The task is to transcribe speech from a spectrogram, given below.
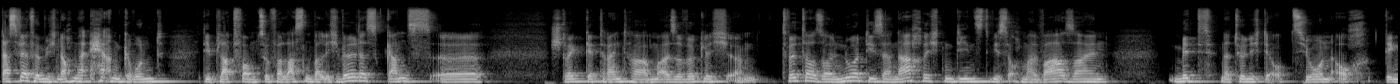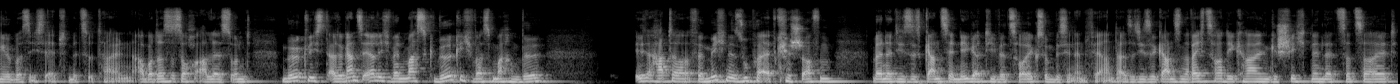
das wäre für mich nochmal eher ein Grund, die Plattform zu verlassen, weil ich will das ganz äh, strikt getrennt haben. Also wirklich, ähm, Twitter soll nur dieser Nachrichtendienst, wie es auch mal war, sein, mit natürlich der Option, auch Dinge über sich selbst mitzuteilen. Aber das ist auch alles. Und möglichst, also ganz ehrlich, wenn Musk wirklich was machen will, hat er für mich eine super App geschaffen, wenn er dieses ganze negative Zeug so ein bisschen entfernt. Also diese ganzen rechtsradikalen Geschichten in letzter Zeit,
